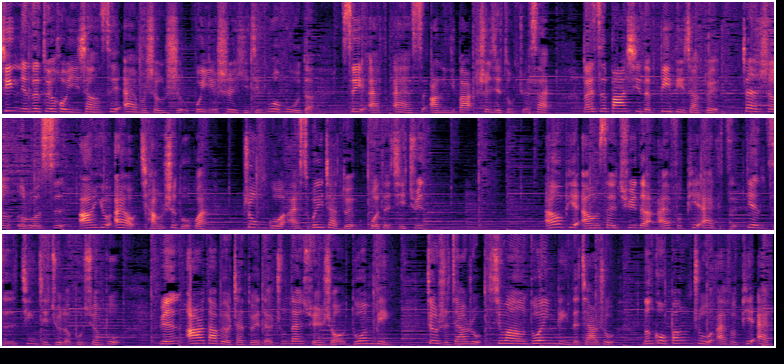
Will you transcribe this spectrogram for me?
今年的最后一项 CF 盛事无疑是已经落幕的 CFS 2018世界总决赛。来自巴西的 BB 战队战胜俄罗斯 RUL 强势夺冠，中国 SV 战队获得季军。LPL 赛区的 FPX 电子竞技俱乐部宣布，原 RW 战队的中单选手 d o n b i n 正式加入，希望 d o n b i n 的加入能够帮助 FPX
